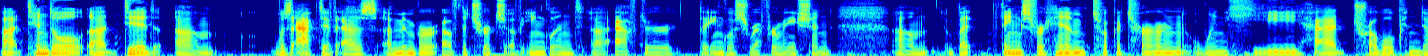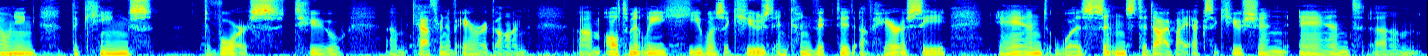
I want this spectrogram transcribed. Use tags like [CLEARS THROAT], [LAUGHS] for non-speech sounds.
Uh, Tyndale uh, did um, was active as a member of the Church of England uh, after the English Reformation, um, but things for him took a turn when he had trouble condoning the king's divorce to um, Catherine of Aragon. Um, ultimately, he was accused and convicted of heresy and was sentenced to die by execution. And um,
